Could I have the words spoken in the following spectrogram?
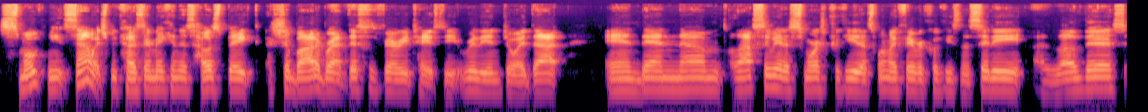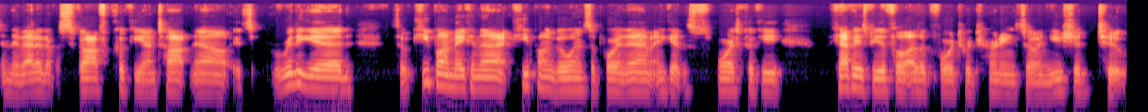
smoked meat sandwich because they're making this house baked ciabatta bread. This was very tasty. Really enjoyed that. And then um, lastly, we had a s'mores cookie. That's one of my favorite cookies in the city. I love this. And they've added up a scoff cookie on top now. It's really good. So keep on making that. Keep on going, and supporting them, and get the s'mores cookie. The cafe is beautiful. I look forward to returning. So, and you should too.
